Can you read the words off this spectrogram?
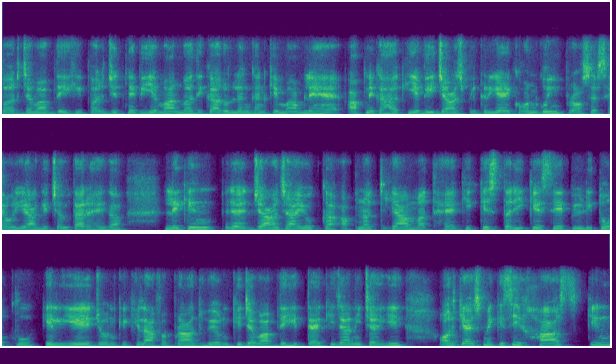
पर जवाबदेही पर जितने भी ये मानवाधिकार उल्लंघन के मामले हैं आपने कहा कि अभी जाँच प्रक्रिया एक ऑनगोइंग प्रोसेस है और ये आगे चलता रहेगा लेकिन जाँच आयोग का अपना क्या मत है कि किस तरीके से पीड़ितों को के लिए जो उनके खिलाफ अपराध हुए उनकी जवाबदेही तय की जानी चाहिए? और क्या इसमें किसी खास किन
